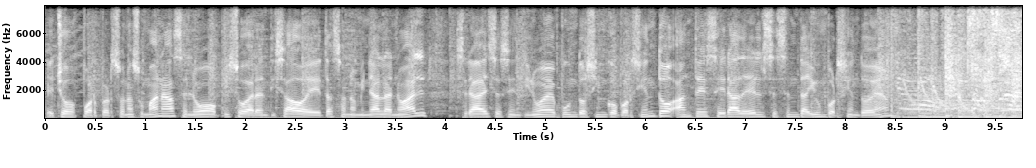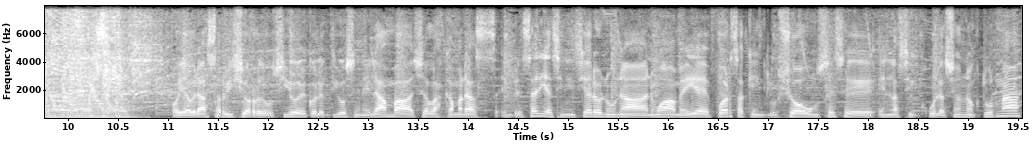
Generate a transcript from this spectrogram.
hechos por personas humanas. El nuevo piso garantizado de tasa nominal anual será del 69.5%, antes era del 61%. ¿eh? Hoy habrá servicio reducido de colectivos en el AMBA. Ayer las cámaras empresarias iniciaron una nueva medida de fuerza que incluyó un cese en la circulación nocturna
